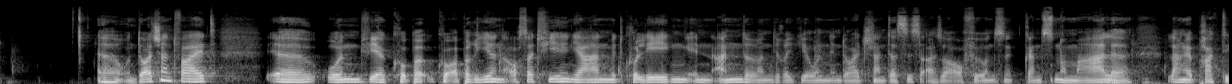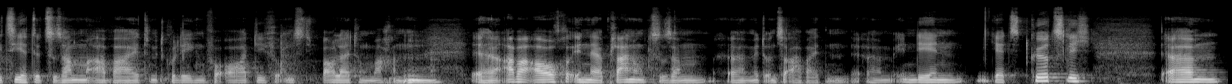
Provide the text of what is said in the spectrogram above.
äh, und deutschlandweit. Äh, und wir ko kooperieren auch seit vielen Jahren mit Kollegen in anderen Regionen in Deutschland. Das ist also auch für uns eine ganz normale, lange praktizierte Zusammenarbeit mit Kollegen vor Ort, die für uns die Bauleitung machen. Mhm äh, aber auch in der Planung zusammen äh, mit uns arbeiten. Ähm, in den jetzt kürzlich ähm,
